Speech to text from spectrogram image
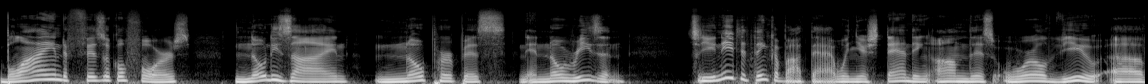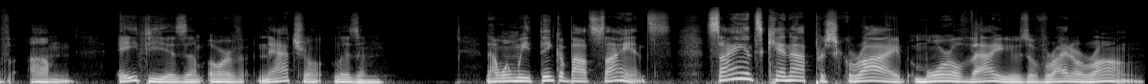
blind physical force, no design, no purpose, and no reason. So you need to think about that when you're standing on this worldview of um, atheism or of naturalism. Now, when we think about science, science cannot prescribe moral values of right or wrong.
